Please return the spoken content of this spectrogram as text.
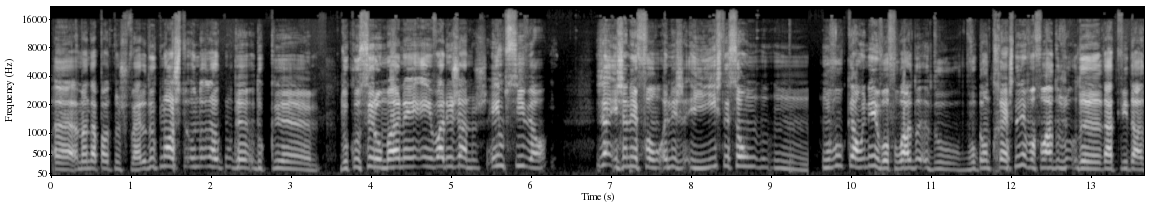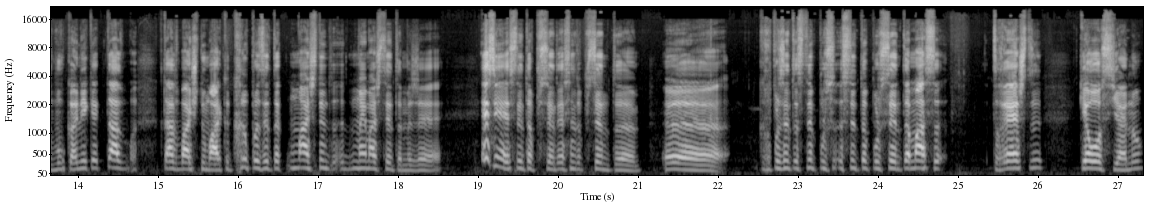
uh, a mandar para a atmosfera, do que, nós, do que, do que o ser humano em, em vários anos. É impossível. Já, já nem falo, e isto é só um, um, um vulcão, e nem vou falar do, do, vulcão terrestre, nem vou falar do, da, da, atividade vulcânica que está, que está debaixo do mar, que, que representa mais 70, não é mais 70, mas é, é assim, é 70%, é 70%, uh, que representa 70%, 70 da massa terrestre, que é o oceano,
